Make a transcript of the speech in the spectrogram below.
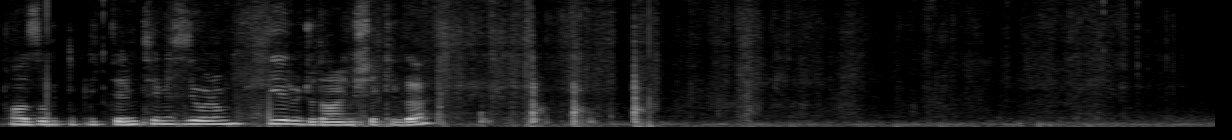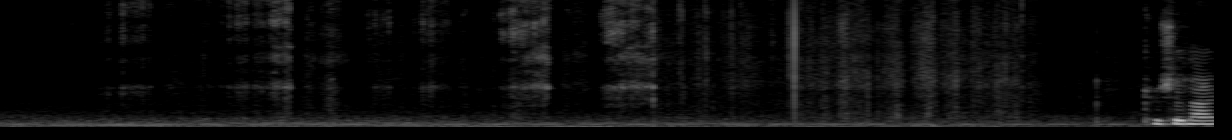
Fazlalık ipliklerimi temizliyorum. Diğer ucu da aynı şekilde. köşeler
